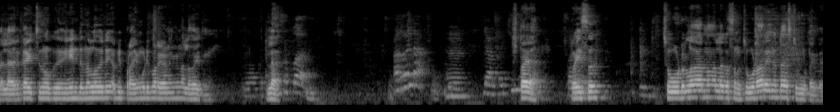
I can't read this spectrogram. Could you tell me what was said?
എല്ലാവരും കഴിച്ചു നോക്കുക ഇനി ഉണ്ടെന്നുള്ള ഒരു അഭിപ്രായം കൂടി പറയുകയാണെങ്കിൽ നല്ലതായിരുന്നു. അല്ലേ? റൈസ്? ചൂടുള്ള കാരണം നല്ല രസമാണ്. ചൂടാറിയുന്ന ടേസ്റ്റ് കൂട്ടല്ലേ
